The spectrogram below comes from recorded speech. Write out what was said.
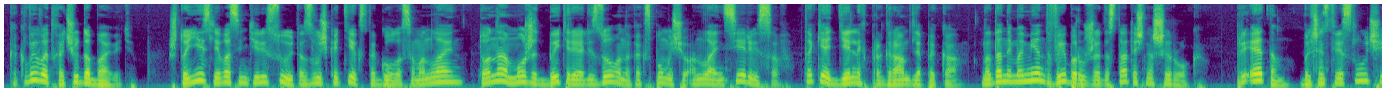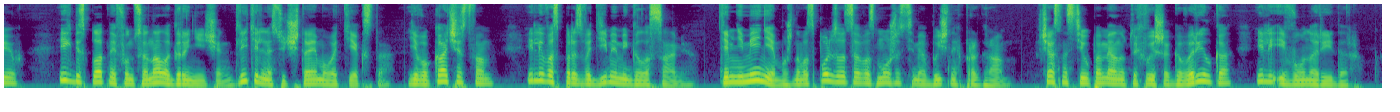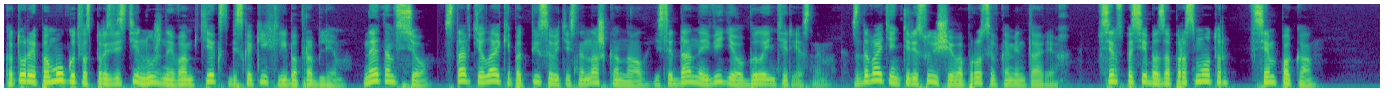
Как вывод хочу добавить, что если вас интересует озвучка текста голосом онлайн, то она может быть реализована как с помощью онлайн-сервисов, так и отдельных программ для ПК. На данный момент выбор уже достаточно широк. При этом, в большинстве случаев, их бесплатный функционал ограничен длительностью читаемого текста, его качеством или воспроизводимыми голосами. Тем не менее, можно воспользоваться возможностями обычных программ, в частности упомянутых выше говорилка или Ivona Reader которые помогут воспроизвести нужный вам текст без каких-либо проблем. На этом все. Ставьте лайк и подписывайтесь на наш канал, если данное видео было интересным. Задавайте интересующие вопросы в комментариях. Всем спасибо за просмотр, всем пока.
